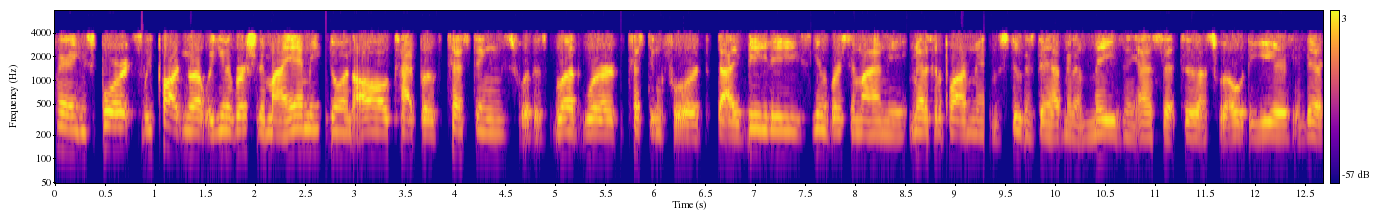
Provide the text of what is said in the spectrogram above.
playing sports. We partner up with University of Miami, doing all type of testings for this blood work, testing for diabetes. University of Miami Medical Department, the students there have been an amazing asset to us for over the years, and they're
